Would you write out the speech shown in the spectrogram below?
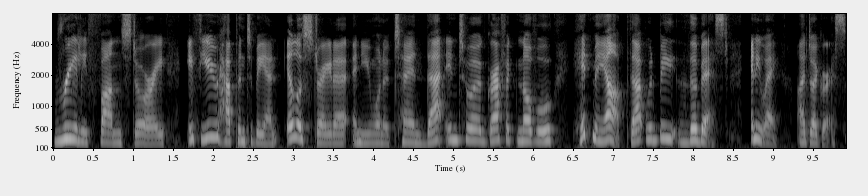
Really fun story. If you happen to be an illustrator and you want to turn that into a graphic novel, hit me up. That would be the best. Anyway, I digress.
